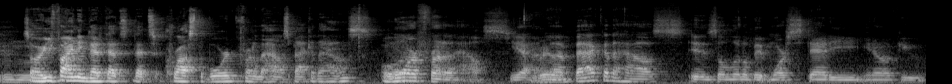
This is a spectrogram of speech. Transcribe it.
yeah. So, are you finding that that's that's across the board, front of the house, back of the house, or More front of the house, yeah. Really? Uh, back of the house is a little bit more steady. You know, if you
